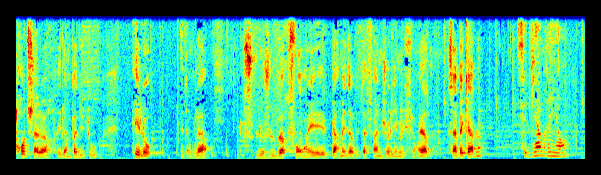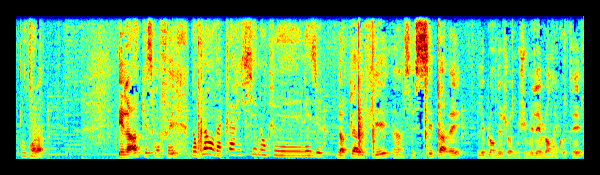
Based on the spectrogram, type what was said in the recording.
Trop de chaleur, il n'aime pas du tout. Et l'eau. Et donc là, le, ch- le- le beurre fond et permet de, de faire une jolie émulsion. Regarde, c'est impeccable. C'est bien brillant. nickel. Voilà. Et là, qu'est-ce qu'on fait? Donc là on va clarifier donc les, les œufs. Alors, clarifier, hein, c'est séparer les blancs des jaunes. Je mets les blancs d'un côté.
